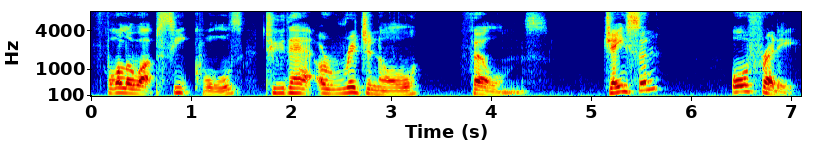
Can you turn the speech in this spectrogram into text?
follow up sequels to their original films? Jason or Freddy?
